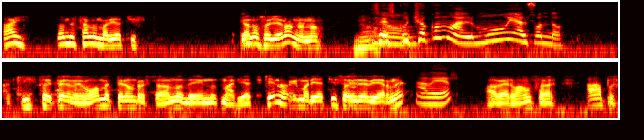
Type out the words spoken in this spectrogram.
Ay, ¿dónde están los mariachis? ¿Ya los oyeron o no? Se escuchó como al muy al fondo. Aquí estoy, pero me voy a meter a un restaurante donde hay unos mariachis. ¿Quieren oír mariachis hoy de viernes? A ver. A ver, vamos a ver. Ah, pues,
